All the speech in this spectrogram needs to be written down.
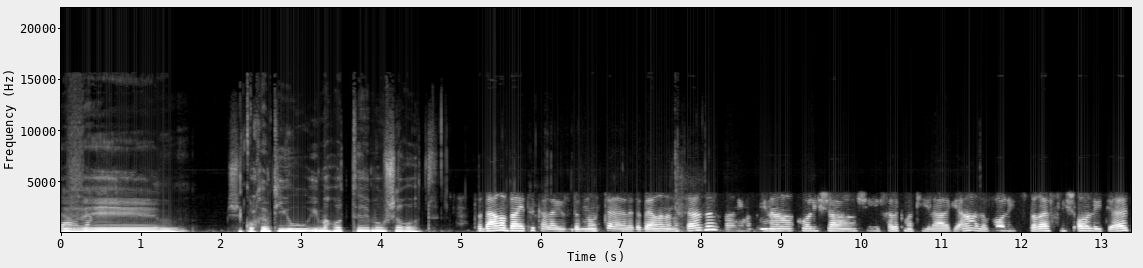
תודה רבה. ושכולכם תהיו אימהות אה, מאושרות. תודה רבה, איציק, על ההזדמנות אה, לדבר על הנושא הזה, ואני מזמינה כל אישה שהיא חלק מהקהילה הגאה לבוא, להצטרף, לשאול, להתייעץ.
